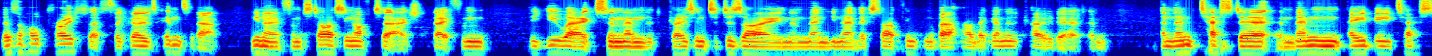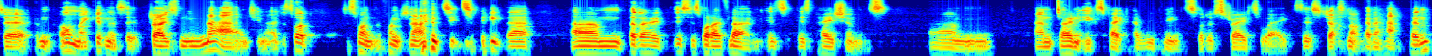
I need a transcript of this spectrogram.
there's a whole process that goes into that you know from starting off to actually like from the ux and then it goes into design and then you know they start thinking about how they're going to code it and and then test it and then a b test it and oh my goodness it drives me mad you know i just want just want the functionality to be there um, but I, this is what i've learned is is patience um, and don't expect everything sort of straight away because it's just not going to happen.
